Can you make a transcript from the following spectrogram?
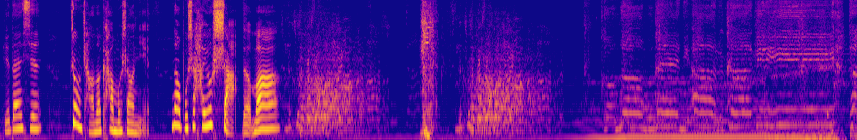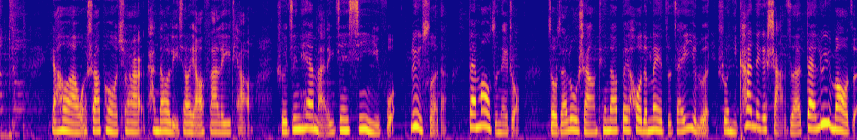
别担心，正常的看不上你，那不是还有傻的吗？然后啊，我刷朋友圈看到李逍遥发了一条，说今天买了一件新衣服，绿色的，戴帽子那种。走在路上，听到背后的妹子在议论，说你看那个傻子戴绿帽子。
